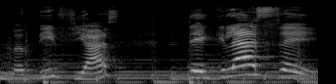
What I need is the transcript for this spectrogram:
noticias de clase.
